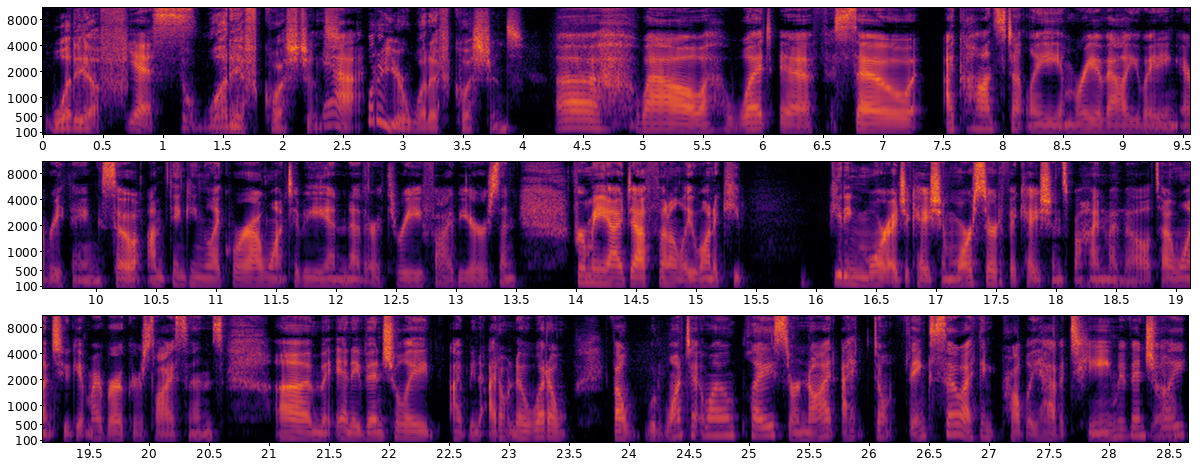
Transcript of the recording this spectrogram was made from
what if. yes. The what if questions. Yeah. What are your what if questions? Uh, wow. What if? So I constantly am reevaluating everything. So I'm thinking like where I want to be in another three, five years. And for me, I definitely want to keep getting more education, more certifications behind my Mhm. belt. I want to get my broker's license. Um, and eventually, I mean, I don't know what I, if I would want to own my own place or not. I don't think so. I think probably have a team eventually.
